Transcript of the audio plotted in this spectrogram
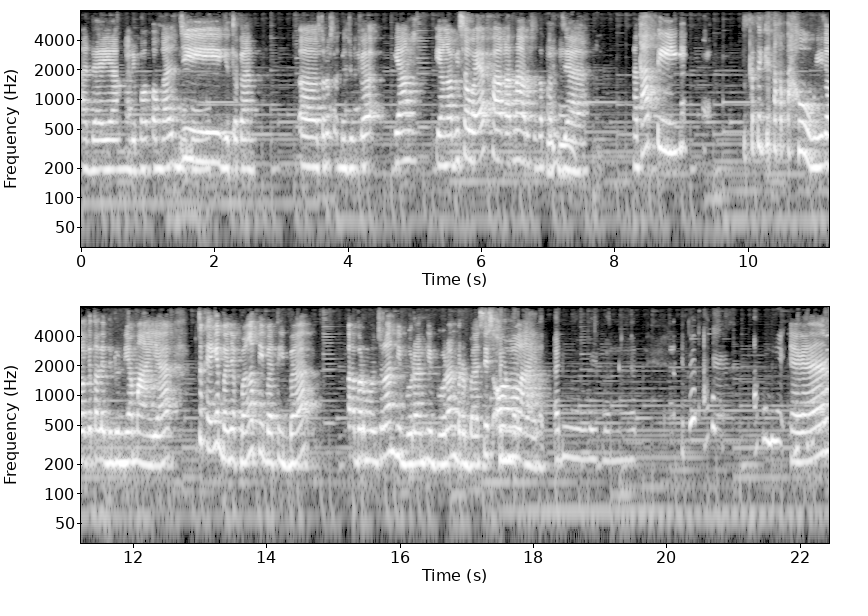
ada yang dipotong gaji gitu kan. Eh, terus ada juga yang yang nggak bisa WFH karena harus tetap kerja. Nah tapi seperti kita ketahui kalau kita lihat di dunia maya itu kayaknya banyak banget tiba-tiba eh, bermunculan hiburan-hiburan berbasis Bener online. Aduh, banget. Itu aku aku nih Ya kan?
